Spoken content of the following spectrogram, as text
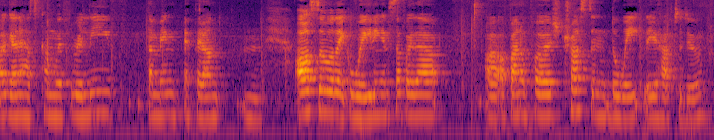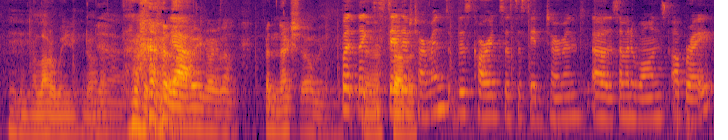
Again, it has to come with relief, también esperando. Mm. Also, like waiting and stuff like that. Uh, a final push, trust in the wait that you have to do. Mhm, A lot of waiting going yeah. on. There's a Yeah. lot of going on. For the next show, maybe. But like Yeah, to stay probably. determined, this card says to stay determined. Uh, the Seven of Wands, upright.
